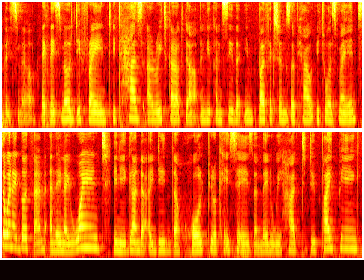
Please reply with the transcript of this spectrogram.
they smell. Like they smell different. It has a rich character and you can see the imperfections of how it was made. So when i got them and then i went in uganda i did the whole pillowcases and then we had to do piping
